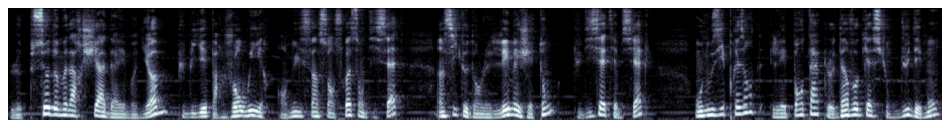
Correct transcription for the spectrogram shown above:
le Pseudomonarchia daemonium, publié par Jean Weir en 1577, ainsi que dans le Lémégéton du XVIIe siècle, on nous y présente les pentacles d'invocation du démon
